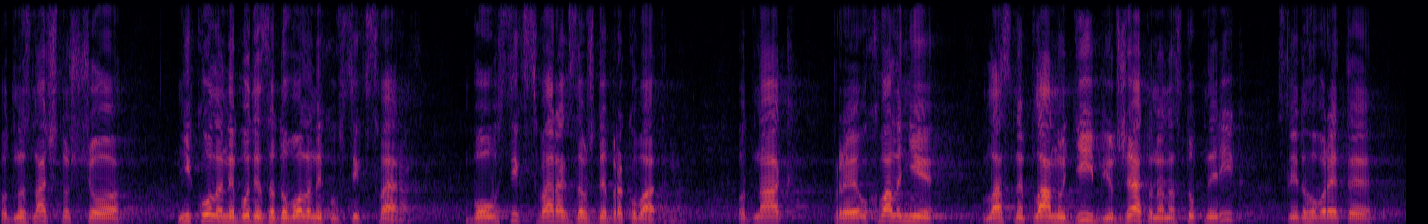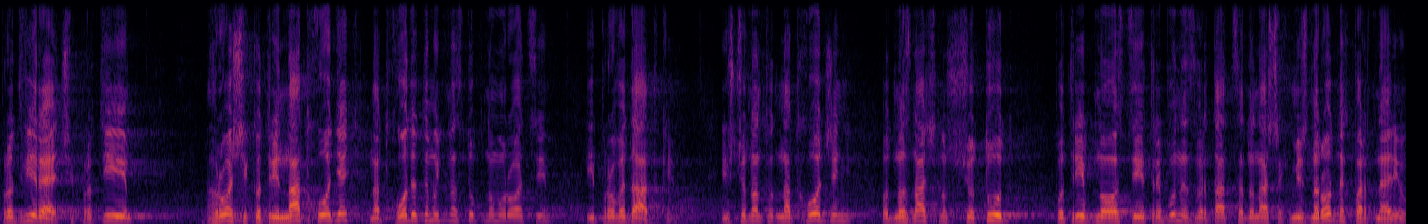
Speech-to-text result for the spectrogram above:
однозначно, що ніколи не буде задоволених у всіх сферах, бо у всіх сферах завжди бракуватиме. Однак при ухваленні власне плану дій бюджету на наступний рік слід говорити про дві речі: про ті гроші, котрі надходять, надходитимуть в наступному році, і про видатки. І щодо надходжень, однозначно, що тут потрібно з цієї трибуни звертатися до наших міжнародних партнерів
